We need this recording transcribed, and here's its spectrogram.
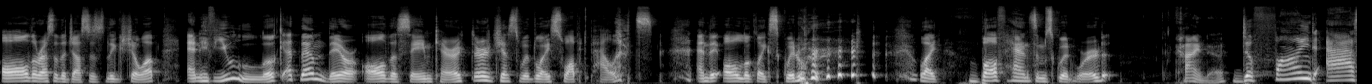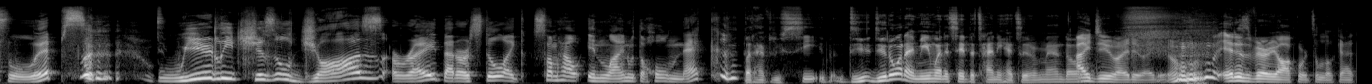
all the rest of the Justice League show up, and if you look at them, they are all the same character, just with like swapped palettes, and they all look like Squidward, like buff, handsome Squidward Kinda. defined ass lips, weirdly chiseled jaws, right? That are still like somehow in line with the whole neck. But have you seen? Do you do you know what I mean when I say the tiny head Superman? Though, I do, I do, I do. it is very awkward to look at.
